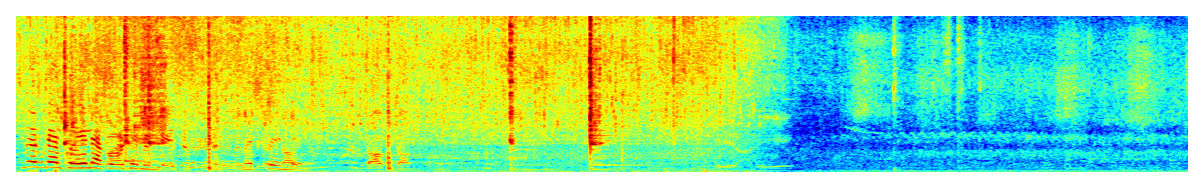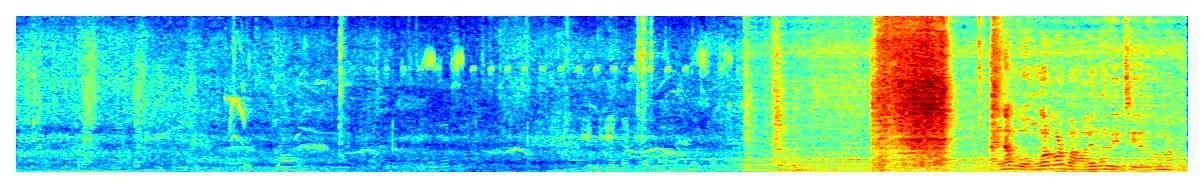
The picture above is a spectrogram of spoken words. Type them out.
పచ్చిమిరపకాయలు కోయలే కోసేది మర్చిపోయింది. అయినా గోంగూర కూడా బాగాలేదు అది చేదుకున్నట్టు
